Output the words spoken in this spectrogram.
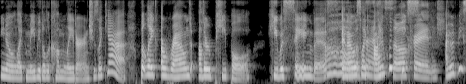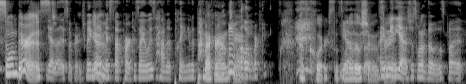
you know, like maybe it'll come later. And she's like, yeah, but like around other people, he was saying this. and I was like, Oh, I would so be cringe. I would be so embarrassed. Yeah, that is so cringe. Maybe I missed that part because I always have it playing in the background, Background, yeah. while I'm working. Of course. It's one of those so, shows. I mean, yeah, it's just one of those. But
